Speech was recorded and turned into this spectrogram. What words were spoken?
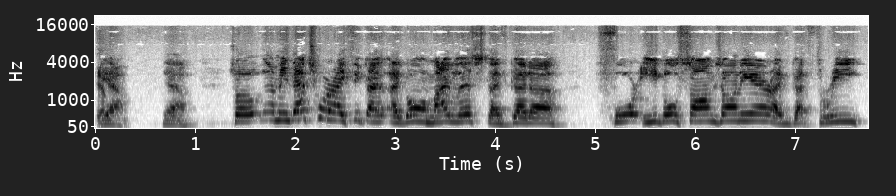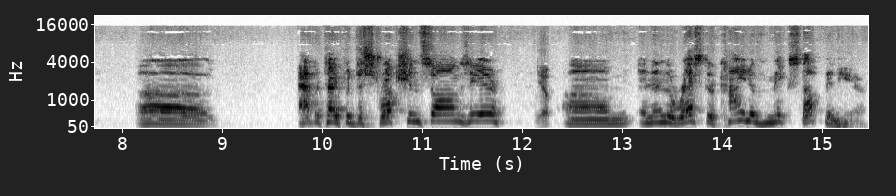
Yep. Yeah, yeah. So I mean, that's where I think I, I go on my list. I've got uh four Eagles songs on here. I've got three uh Appetite for Destruction songs here. Yep. Um, and then the rest are kind of mixed up in here.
